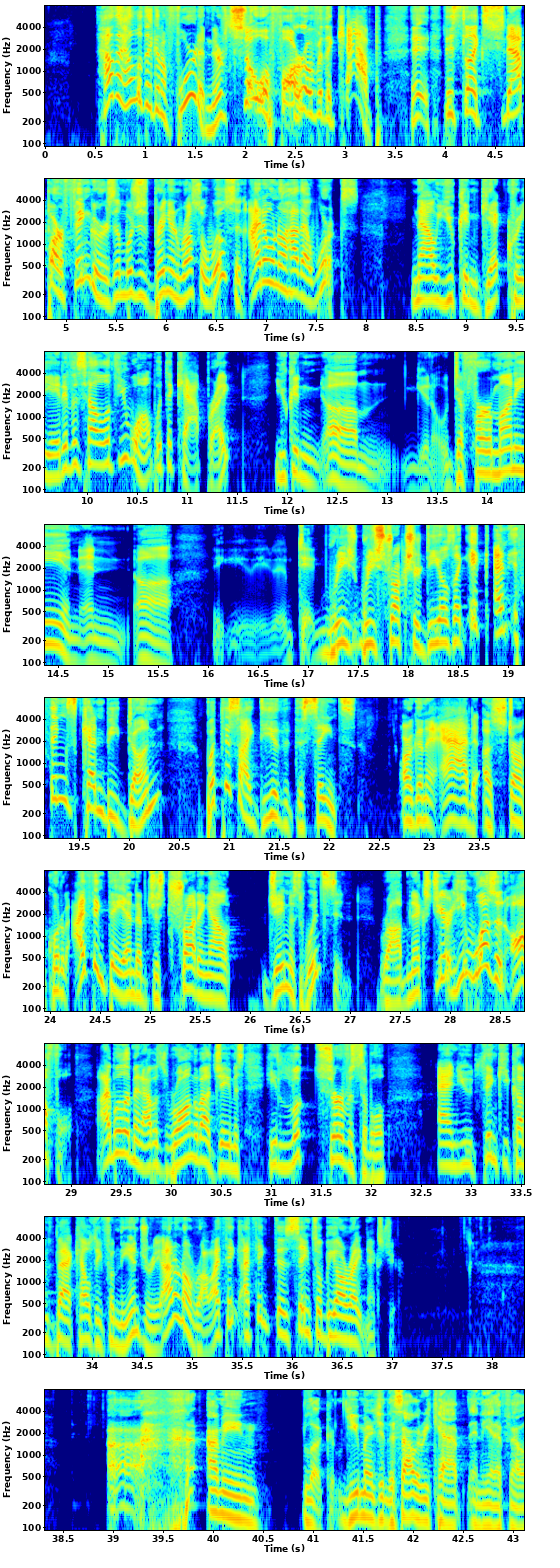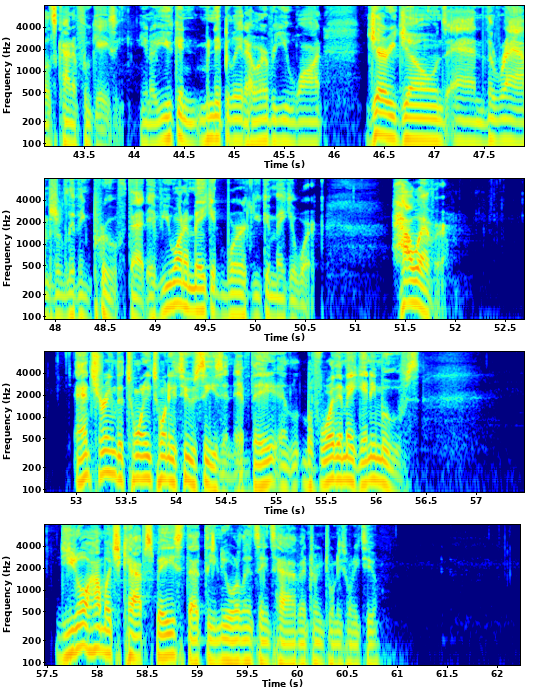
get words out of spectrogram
How the hell are they going to afford him? They're so far over the cap. Eh, this like snap our fingers and we're just bringing Russell Wilson. I don't know how that works. Now you can get creative as hell if you want with the cap, right? You can, um, you know, defer money and and uh, re- restructure deals like it, and things can be done. But this idea that the Saints are going to add a star quarterback, I think they end up just trotting out Jameis Winston, Rob, next year. He wasn't awful. I will admit I was wrong about Jameis. He looked serviceable, and you think he comes back healthy from the injury. I don't know, Rob. I think I think the Saints will be all right next year. Uh, I mean, look, you mentioned the salary cap in the NFL is kind of fugazi. You know, you can manipulate however you want. Jerry Jones and the Rams are living proof that if you want to make it work, you can make it work. However, entering the 2022 season, if they before they make any moves, do you know how much cap space that the New Orleans Saints have entering 2022?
